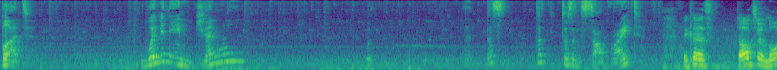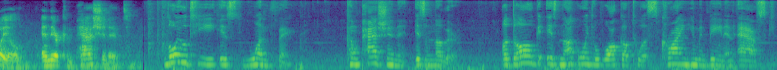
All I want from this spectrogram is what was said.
But women in general? That's that doesn't sound right. Because dogs are loyal and they're compassionate. Loyalty is one thing. Compassion is another. A dog is not going to walk up to a crying human being and ask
